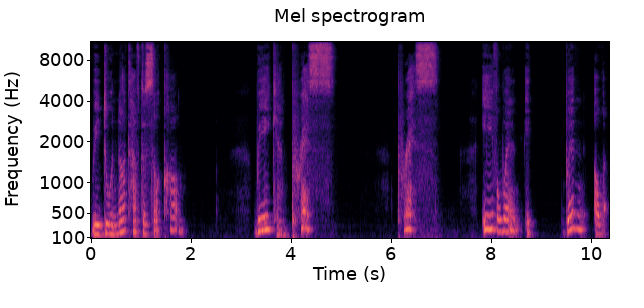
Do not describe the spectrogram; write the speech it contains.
We do not have to succumb. We can press press even when it when our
